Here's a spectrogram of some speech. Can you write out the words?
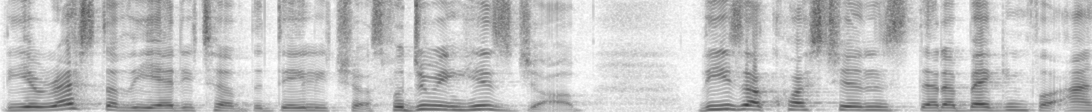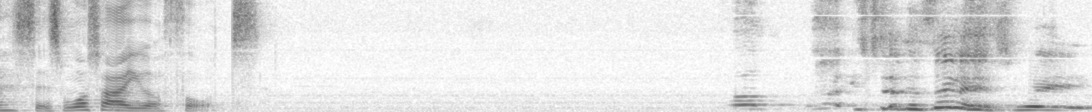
the arrest of the editor of the Daily Trust for doing his job, these are questions that are begging for answers. What are your thoughts? So the thing is, we,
